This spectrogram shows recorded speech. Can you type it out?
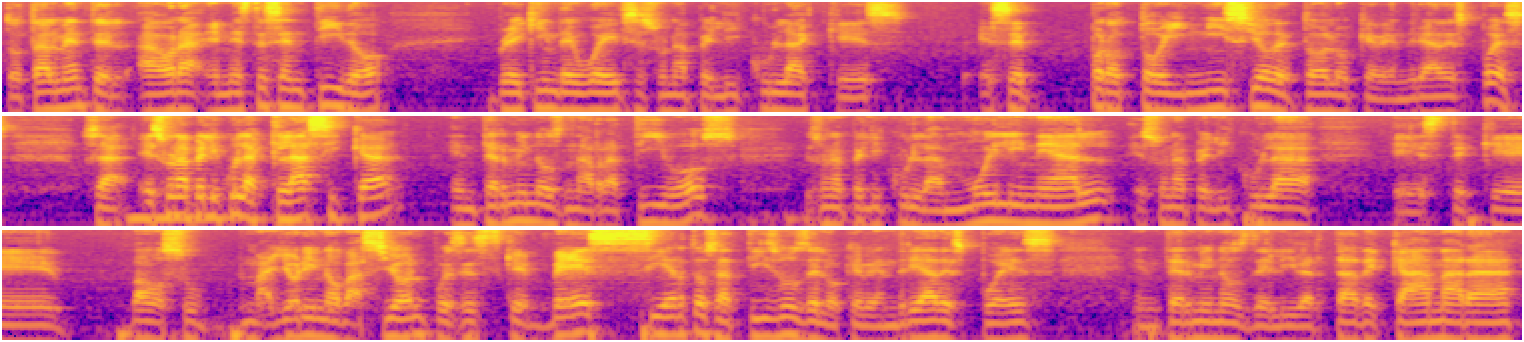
totalmente. Ahora, en este sentido, Breaking the Waves es una película que es ese protoinicio de todo lo que vendría después. O sea, es una película clásica en términos narrativos, es una película muy lineal, es una película este, que, vamos, su mayor innovación, pues es que ves ciertos atisbos de lo que vendría después en términos de libertad de cámara,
